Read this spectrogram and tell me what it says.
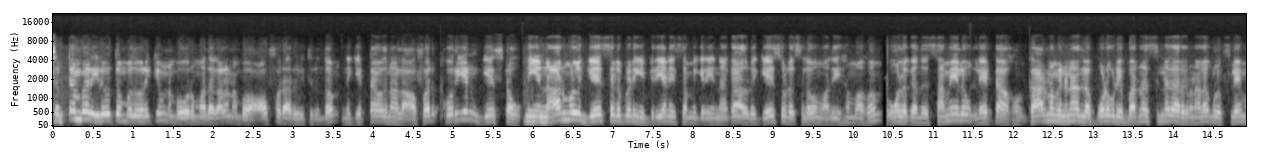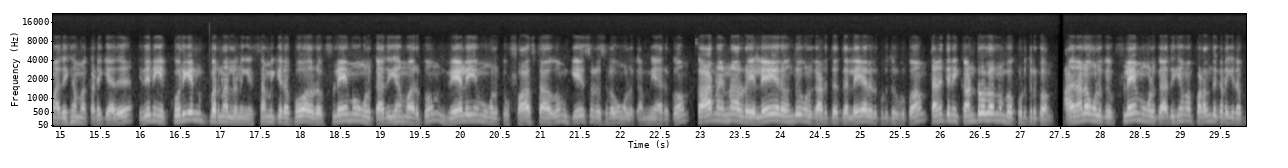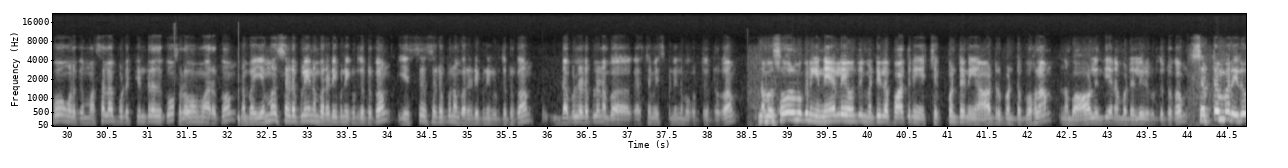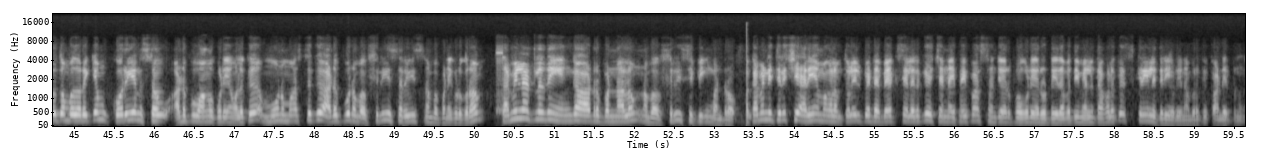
September 29 வரைக்கும் நம்ம ஒரு மாத காலம் நம்ம ஆஃபர் அறிவிச்சிருந்தோம். இன்னைக்கு எட்டாவது நாள் ஆஃபர் கொரியன் கேஸ் ஸ்டவ் நீங்க நார்மல் கேஸ் அடுப்புல நீங்க பிரியாணி சமைக்கிறீங்கன்னாக்கா அதோட கேஸோட செலவும் அதிகமாகும். உங்களுக்கு அந்த சமையலும் லேட் ஆகும். காரணம் என்னன்னா அதுல போடக்கூடிய பர்னர் சின்னதா இருக்கிறனால உங்களுக்கு ஃப்ளேம் அதிகமா கிடைக்காது. இதே நீங்க கொரியன் பர்னர்ல நீங்க சமைக்கிறப்போ அதோட ஃப்ளேமும் உங்களுக்கு அதிகமா இருக்கும். வேலையும் உங்களுக்கு ஃபாஸ்ட் ஆகும். கேஸோட செலவும் உங்களுக்கு கம்மியா இருக்கும். காரணம் என்ன அதோட லேயர் வந்து உங்களுக்கு அடுத்தடுத்த லேயர் கொடுத்துருக்கோம். தனித்தனி கண்ட்ரோலர் நம்ம கொடுத்துருக்கோம். அதனால உங்களுக்கு ஃப்ளேம் உங்களுக்கு அதிகமா பறந்து கிடைக்கிறப்போ உங்களுக்கு மசாலா போட்டு கிண்டுறதுக்கும் சுலபமா இருக்கும். நம்ம எம்எஸ் அடுப்புலையும் நம்ம ரெடி பண்ணி கொடுத்துட்டு இருக்கோம் எஸ்எஸ் அடுப்பு நம்ம ரெடி பண்ணி கொடுத்துட்டு இருக்கோம் டபுள் அடுப்புல நம்ம கஸ்டமைஸ் பண்ணி நம்ம கொடுத்துட்டு இருக்கோம் நம்ம ஷோரூமுக்கு நீங்க நேர்லேயே வந்து மெட்டீரியல் பார்த்து நீங்க செக் பண்ணிட்டு நீங்க ஆர்டர் பண்ணிட்டு போகலாம். நம்ம ஆல் இந்தியா நம்ம டெலிவரி கொடுத்துட்டு இருக்கோம் செப்டம்பர் 29 வரைக்கும் கொரியன் ஸ்டவ் அடுப்பு வாங்கக்கூடியவங்களுக்கு மூணு மாசத்துக்கு அடுப்பு நம்ம ஃப்ரீ சர்வீஸ் நம்ம பண்ணி கொடுக்குறோம். தமிழ்நாட்டுல இருந்து எங்க ஆர்டர் பண்ணாலும் நம்ம ஃப்ரீ ஷிப்பிங் பண்றோம். கம்பெனி திருச்சி அரியமங்கலம் தொழில்பேட்டை பேக் சைல இருக்கு. சென்னை பைபாஸ் தஞ்சாவூர் போகக்கூடிய ரூட் இதை பத்தி மேலும் தகவலுக்கு ஸ்கிரீன்ல தெரியக்கூடிய நம்பருக்கு கான்டாக்ட் பண்ணுங்க.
